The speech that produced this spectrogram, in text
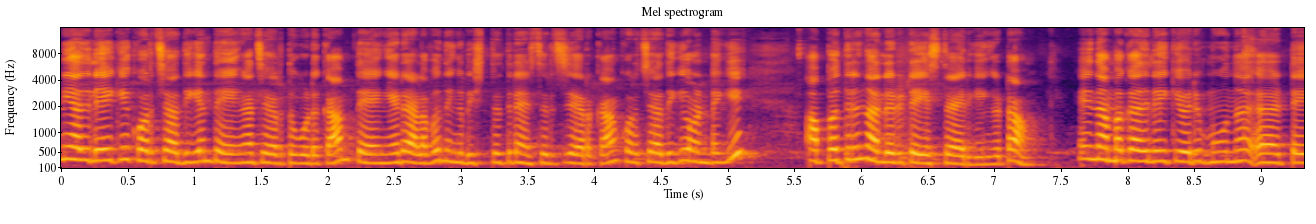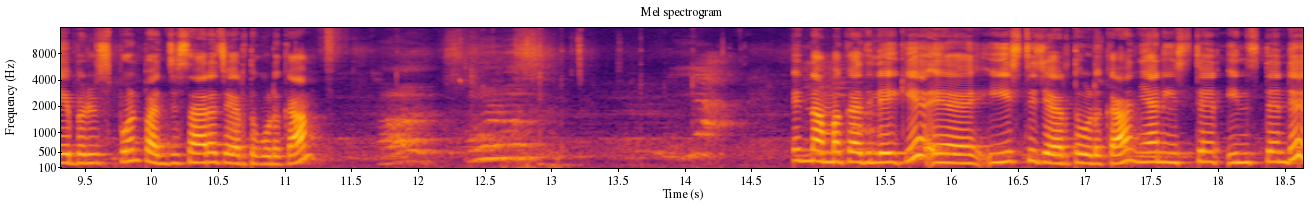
ഇനി അതിലേക്ക് കുറച്ചധികം തേങ്ങ ചേർത്ത് കൊടുക്കാം. തേങ്ങയുടെ അളവ് നിങ്ങളുടെ ഇഷ്ടത്തിനനുസരിച്ച് ചേർക്കാം. കുറച്ചധികം ഉണ്ടെങ്കിൽ അപ്പത്തിന് നല്ലൊരു ടേസ്റ്റ് ആയിരിക്കും കേട്ടോ. ഇനി നമുക്കതിലേക്ക് ഒരു മൂന്ന് ടേബിൾ സ്പൂൺ പഞ്ചസാര ചേർത്ത് കൊടുക്കാം. ഇനി നമുക്കതിലേക്ക് ഈസ്റ്റ് ചേർത്ത് കൊടുക്കാം. ഞാൻ ഈസ്റ്റ് ഇൻസ്റ്റന്റ്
